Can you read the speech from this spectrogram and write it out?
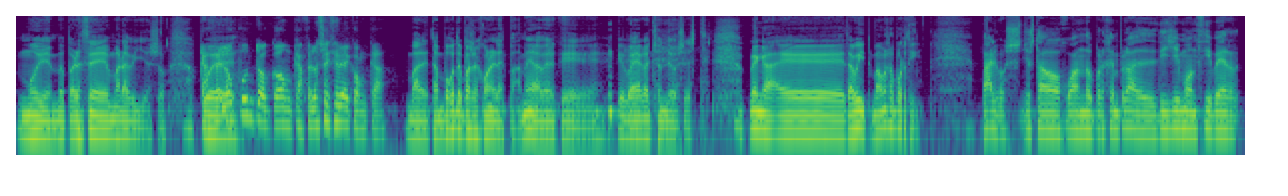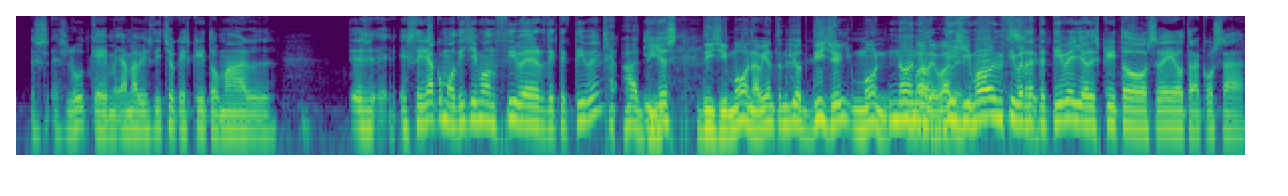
Muy bien, me parece maravilloso. Pues- Cafelog.com, Cafelog se escribe con K. Vale, tampoco te pases con el spam, ¿eh? a ver que, que vaya cachondeos este. Venga, eh, David, vamos a por ti. Vale, pues yo he estado jugando, por ejemplo, al Digimon Cyber Sleuth, que ya me habéis dicho que he escrito mal. Sería como Digimon Cyber Detective. Ah, y Di- yo es- Digimon, había entendido DJ Mon. No, Vale, no, vale. Digimon Cyber Sí. Detective, yo he escrito se ve otra cosa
